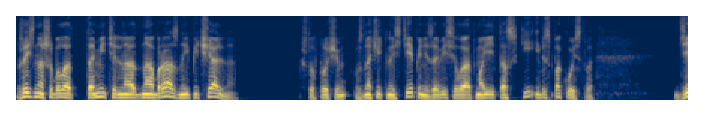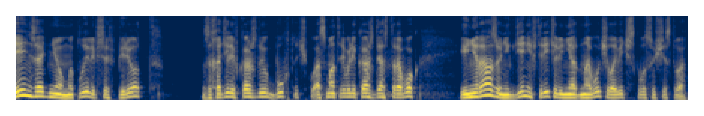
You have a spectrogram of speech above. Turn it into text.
Жизнь наша была томительно однообразна и печальна, что, впрочем, в значительной степени зависело от моей тоски и беспокойства. День за днем мы плыли все вперед, заходили в каждую бухточку, осматривали каждый островок и ни разу нигде не встретили ни одного человеческого существа.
